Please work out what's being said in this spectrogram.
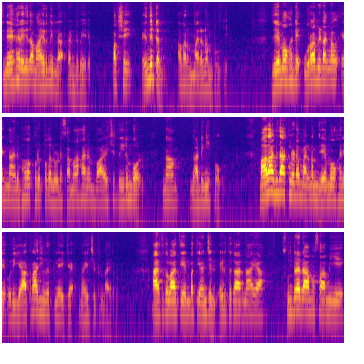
സ്നേഹരഹിതമായിരുന്നില്ല രണ്ടുപേരും. പക്ഷേ എന്നിട്ടും അവർ മരണം പൂകി ജയമോഹന്റെ ഉറവിടങ്ങൾ എന്ന അനുഭവക്കുറിപ്പുകളുടെ സമാഹാരം വായിച്ചു തീരുമ്പോൾ നാം നടുങ്ങിപ്പോകും. മാതാപിതാക്കളുടെ മരണം ജയമോഹനെ ഒരു യാത്രാ ജീവിതത്തിലേക്ക് നയിച്ചിട്ടുണ്ടായിരുന്നു. ആയിരത്തി തൊള്ളായിരത്തി എൺപത്തി അഞ്ചിൽ എഴുത്തുകാരനായ സുന്ദരരാമസ്വാമിയെ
